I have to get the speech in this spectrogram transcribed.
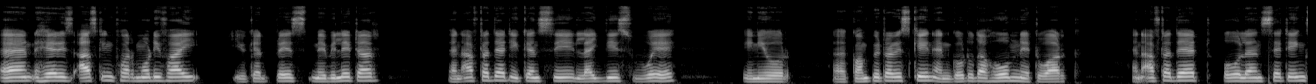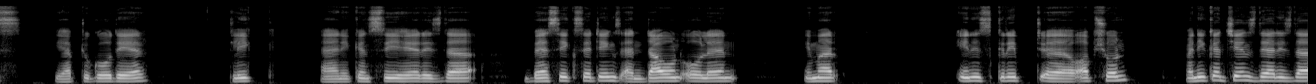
And here is asking for modify. You can press maybe later. And after that you can see like this way in your uh, computer screen and go to the home network. And after that WLAN settings you have to go there. Click. And you can see here is the basic settings and down WLAN immer in script uh, option and you can change there is the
